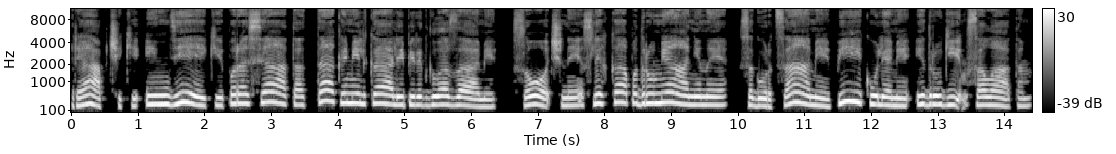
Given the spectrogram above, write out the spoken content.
Рябчики, индейки, поросята так и мелькали перед глазами, сочные, слегка подрумяненные, с огурцами, пикулями и другим салатом.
